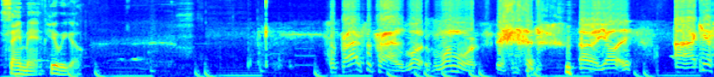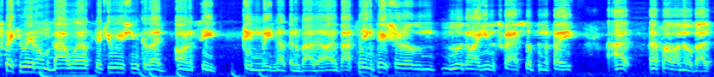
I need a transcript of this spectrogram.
Same man. Here we go. Surprise, surprise. One, one more. uh, y'all, I, I can't speculate on the Bow Wow situation because I honestly didn't read nothing about it. I, I seen a picture of him looking like he was scratched up in the face. I, that's all I know about it.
